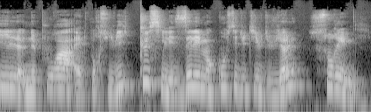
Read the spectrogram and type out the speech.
il ne pourra être poursuivi que si les éléments constitutifs du viol sont réunis.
